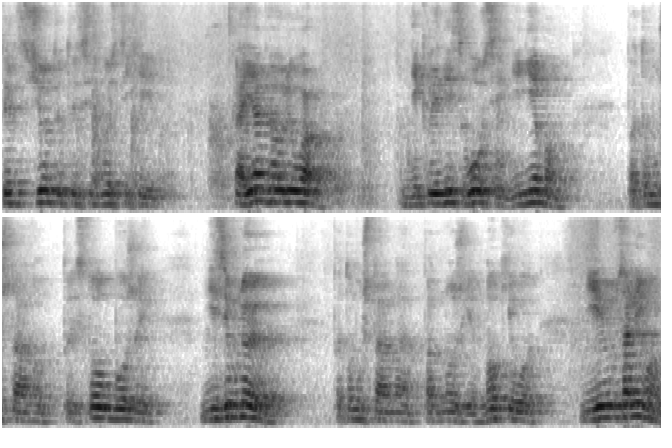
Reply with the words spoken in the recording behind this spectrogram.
34-37 стихи. А я говорю вам, не клянись вовсе ни небом, потому что оно престол Божий, ни землею, потому что она подножье ног его, ни Иерусалимом,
